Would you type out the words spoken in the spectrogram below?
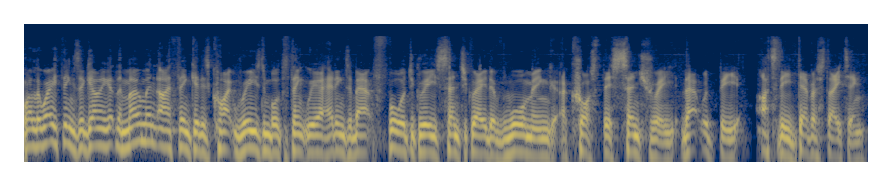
Well, the way things are going at the moment, I think it is quite reasonable to think we are heading to about four degrees centigrade of warming across this century. That would be utterly devastating.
